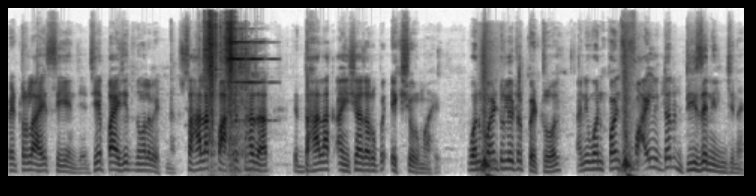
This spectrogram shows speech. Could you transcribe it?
पेट्रोल आहे सी एन जी जे पाहिजे ते तुम्हाला भेटणार. सहा लाख पासष्ट हजार ते दहा लाख ऐंशी हजार रुपये एक शोरूम आहे. One point two litre petrol आणि one point five litre diesel engine आहे.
